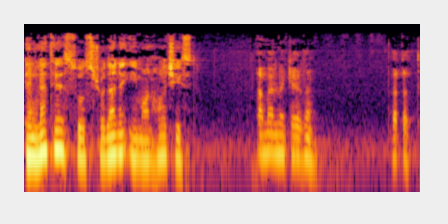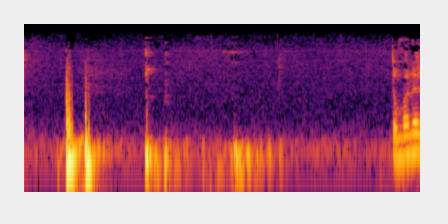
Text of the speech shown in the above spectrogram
علت سوس شدن ایمان ها چیست؟ عمل نکردم فقط. دنبال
